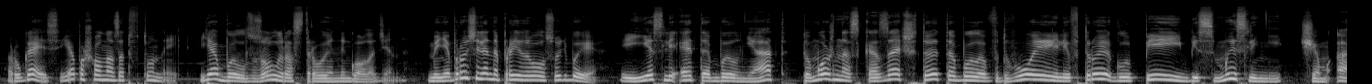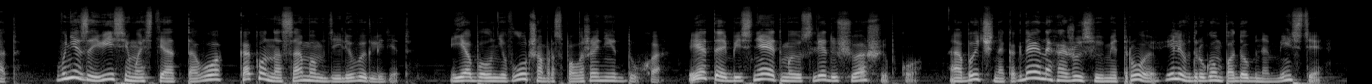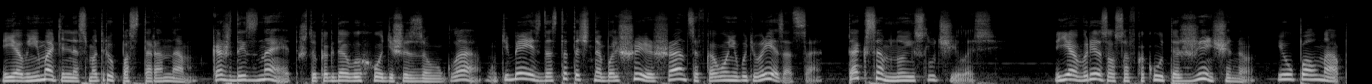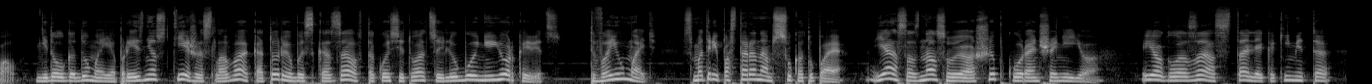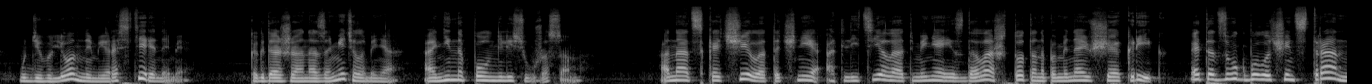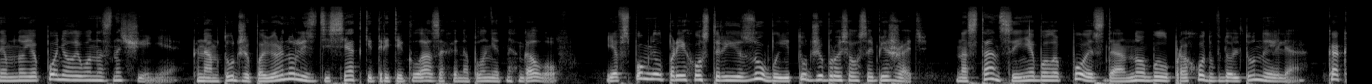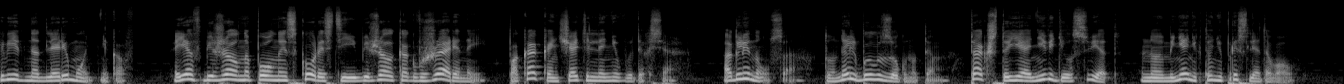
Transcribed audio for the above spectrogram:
Ругаясь, я пошел назад в туннель. Я был зол, расстроен и голоден. Меня бросили на произвол судьбы, и если это был не ад, то можно сказать, что это было вдвое или втрое глупее и бессмысленней, чем ад, вне зависимости от того, как он на самом деле выглядит. Я был не в лучшем расположении духа. И это объясняет мою следующую ошибку. Обычно, когда я нахожусь в метро или в другом подобном месте, я внимательно смотрю по сторонам. Каждый знает, что когда выходишь из-за угла, у тебя есть достаточно большие шансы в кого-нибудь врезаться. Так со мной и случилось. Я врезался в какую-то женщину и упал на пол. Недолго думая, я произнес те же слова, которые бы сказал в такой ситуации любой нью-йорковец. «Твою мать! Смотри по сторонам, сука тупая!» Я осознал свою ошибку раньше нее. Ее глаза стали какими-то удивленными и растерянными. Когда же она заметила меня, они наполнились ужасом. Она отскочила, точнее, отлетела от меня и издала что-то напоминающее крик. Этот звук был очень странным, но я понял его назначение. К нам тут же повернулись десятки третьеглазых инопланетных голов. Я вспомнил про их острые зубы и тут же бросился бежать. На станции не было поезда, но был проход вдоль туннеля, как видно для ремонтников. Я вбежал на полной скорости и бежал как вжаренный, пока окончательно не выдохся. Оглянулся. Туннель был изогнутым, так что я не видел свет, но меня никто не преследовал.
